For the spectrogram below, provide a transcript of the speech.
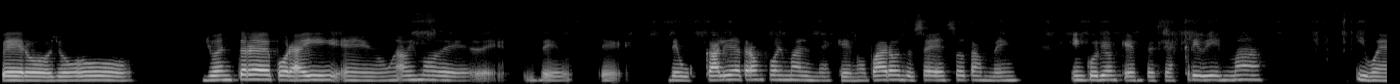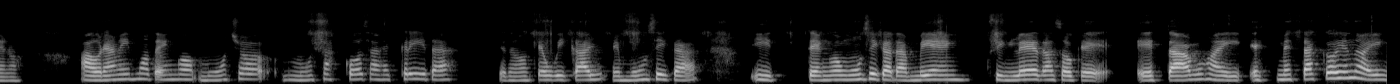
pero yo, yo entré por ahí en un abismo de, de, de, de, buscar y de transformarme que no paro, entonces eso también incurrió en que empecé a escribir más y bueno, ahora mismo tengo mucho, muchas cosas escritas que tengo que ubicar en música y tengo música también sin letras o que estamos ahí, me estás cogiendo ahí,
